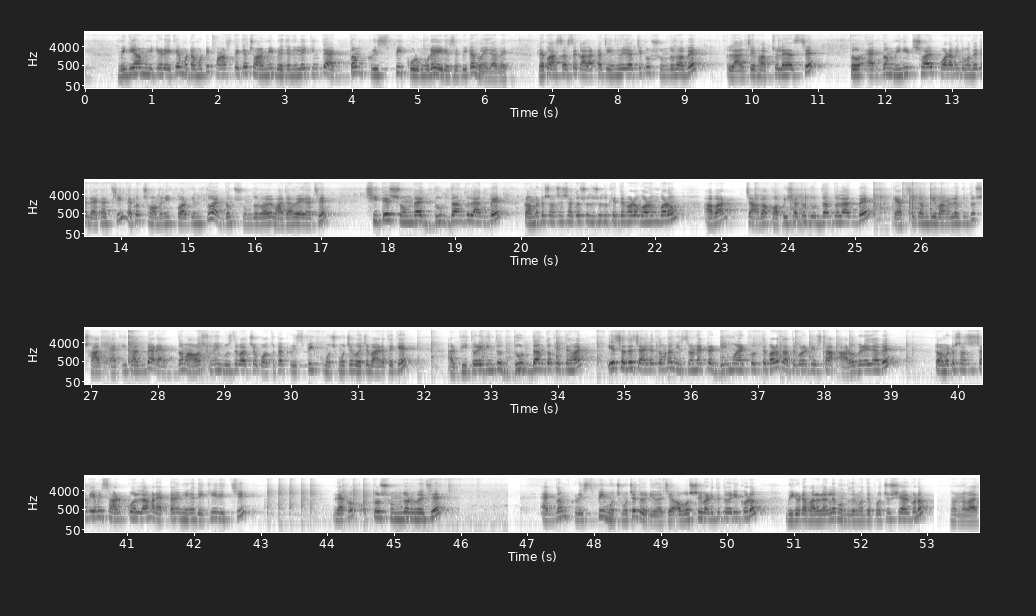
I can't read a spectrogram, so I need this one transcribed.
মিডিয়াম হিটে রেখে মোটামুটি পাঁচ থেকে ছয় মিনিট ভেজে নিলেই কিন্তু একদম ক্রিস্পি কুড়মুড়ে এই রেসিপিটা হয়ে যাবে। দেখো আস্তে আস্তে কালারটা চেঞ্জ হয়ে যাচ্ছে, খুব সুন্দরভাবে লালচে ভাব চলে আসছে। তো একদম মিনিট ছয়ের পর আমি তোমাদেরকে দেখাচ্ছি। দেখো ছ মিনিট পর কিন্তু একদম সুন্দরভাবে ভাজা হয়ে গেছে। শীতের সন্ধ্যায় দুর্দান্ত লাগবে। টমেটো সসের সাথেও শুধু শুধু খেতে পারো গরম গরম। আবার চা বা কফির সাথেও দুর্দান্ত লাগবে। ক্যাপসিকাম দিয়ে বানালেও কিন্তু স্বাদ একই থাকবে আর একদম আওয়াজ শুনেই বুঝতে পারছ কতটা ক্রিস্পি মুচমুচে হয়েছে বাইরে থেকে। আর ভিতরে কিন্তু দুর্দান্ত খেতে হয়। এর সাথে চাইলে তোমরা মিশ্রণে একটা ডিমও অ্যাড করতে পারো, তাতে করে টেস্টটা আরও বেড়ে যাবে। টমেটো সসের সাথে আমি সার্ভ করলাম আর একটা আমি ভেঙে দেখিয়ে দিচ্ছি। দেখো কত সুন্দর হয়েছে। একদম ক্রিস্পি মুচমুচে তৈরি হয়েছে। অবশ্যই বাড়িতে তৈরি করো। ভিডিওটা ভালো লাগলে বন্ধুদের মধ্যে প্রচুর শেয়ার করো। ধন্যবাদ।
